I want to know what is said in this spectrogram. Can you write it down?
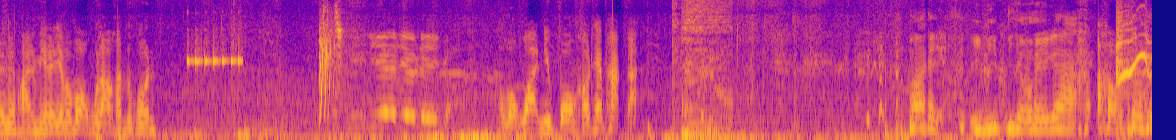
ฮ้ยในพานมีอะไรจะมาบอกพวกเราครับทุกคนเดียวเดียวเด็กอะเขาบอกว่านิ้วโป้งเขาแทบหักอะไม่อีกนิดเดียวเองอะอ้าวคุ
